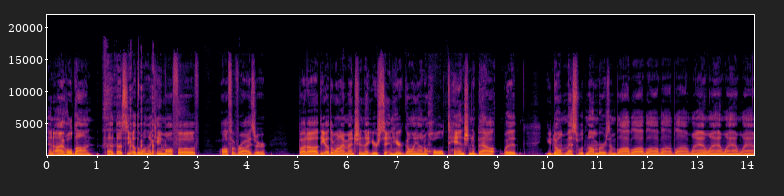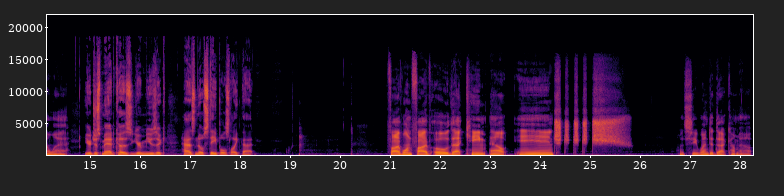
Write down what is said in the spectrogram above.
and I hold on. That that's the other one that came off of off of Riser. But uh, the other one I mentioned that you're sitting here going on a whole tangent about with you don't mess with numbers and blah blah blah blah blah wah wah wah wah wah. You're just mad because your music has no staples like that. Five one five zero that came out in. Let's see, when did that come out?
